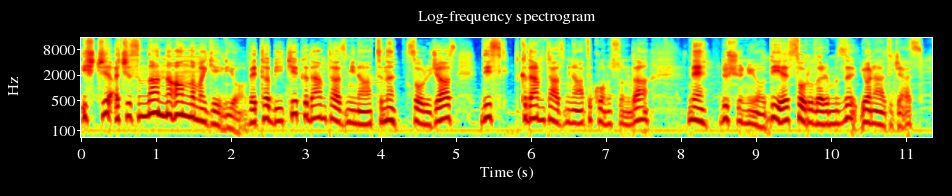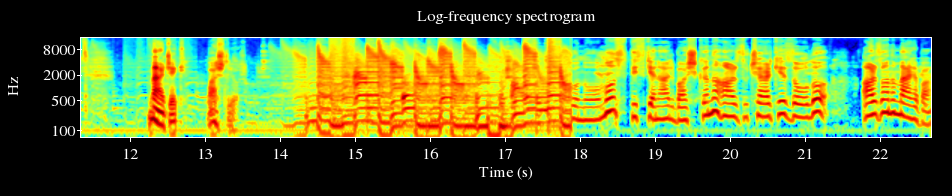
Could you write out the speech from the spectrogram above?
işçi açısından ne anlama geliyor? Ve tabii ki kıdem tazminatını soracağız. Disk kıdem tazminatı konusunda ne düşünüyor diye sorularımızı yönelteceğiz. Mercek başlıyor. Konuğumuz Disk Genel Başkanı Arzu Çerkezoğlu. Arzu Hanım merhaba.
